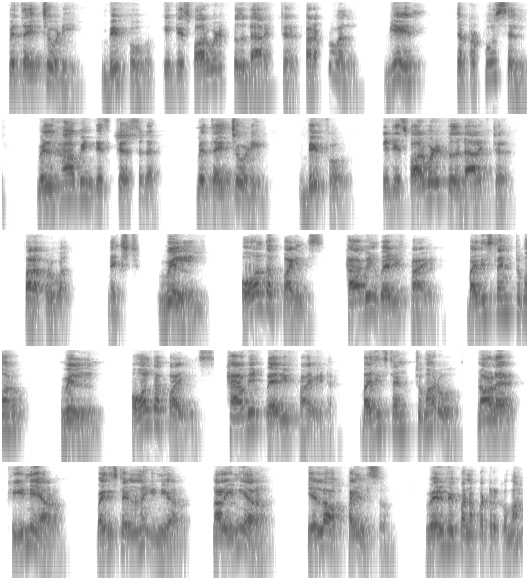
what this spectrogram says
with the HOD before it is forwarded to the director for approval? Yes, the proposal will have been discussed with the HOD before it is forwarded to the director for approval. Next, will all the files have been verified by this time tomorrow? Will all the files have been verified by this time tomorrow? நாளைக்கு இன்னியாரம் by this டைம்னா இன்னியாரம் நாளை இன்னியாரம் எல்லா ஃபைல்ஸும் verify பண்ணப்பட்டிருக்குமா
